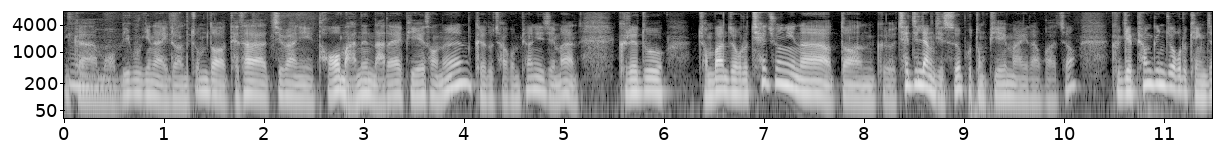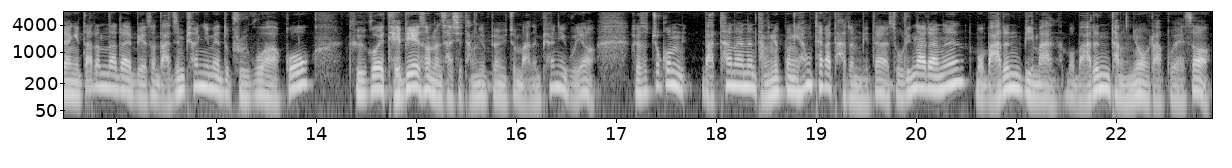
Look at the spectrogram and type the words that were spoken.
그러니까 음. 뭐 미국이나 이런 좀 더 대사 질환이 더 많은 나라에 비해서는 그래도 적은 편이지만 그래도 전반적으로 체중이나 어떤 그 체질량 지수 보통 BMI라고 하죠. 그게 평균적으로 굉장히 다른 나라에 비해서 낮은 편임에도 불구하고 그거에 대비해서는 사실 당뇨병이 좀 많은 편이고요. 그래서 조금 나타나는 당뇨병의 형태가 다릅니다. 그래서 우리나라는 뭐 마른 비만, 뭐 마른 당뇨라고 해서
